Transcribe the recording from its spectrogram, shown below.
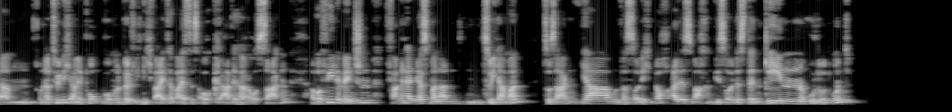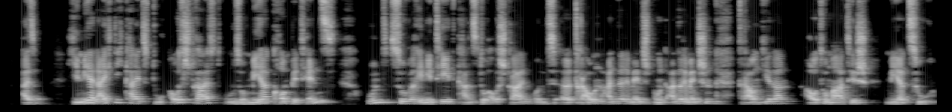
ähm, und natürlich an den Punkten, wo man wirklich nicht weiter weiß, das auch gerade heraus sagen. Aber viele Menschen fangen halt erstmal an zu jammern zu sagen, ja, und was soll ich noch alles machen, wie soll das denn gehen und, und, und. Also, je mehr Leichtigkeit du ausstrahlst, umso mehr Kompetenz und Souveränität kannst du ausstrahlen und äh, trauen andere Menschen und andere Menschen trauen dir dann automatisch mehr zu.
